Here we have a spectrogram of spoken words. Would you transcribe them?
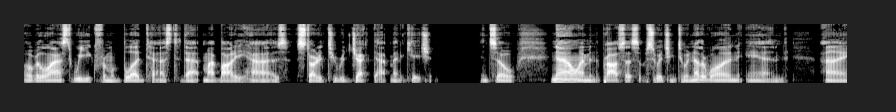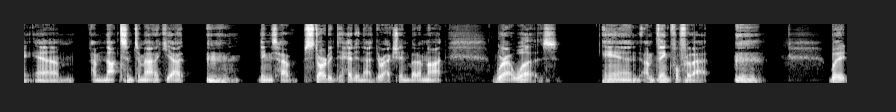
over the last week from a blood test that my body has started to reject that medication. And so now I'm in the process of switching to another one and I am I'm not symptomatic yet. Things have started to head in that direction, but I'm not where I was. And I'm thankful for that. but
